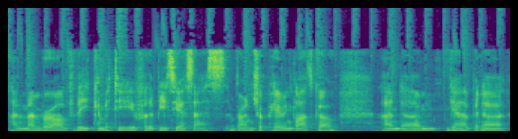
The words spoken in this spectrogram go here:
I'm a member of the committee for the BCSS branch up here in Glasgow, and um, yeah, I've been a,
